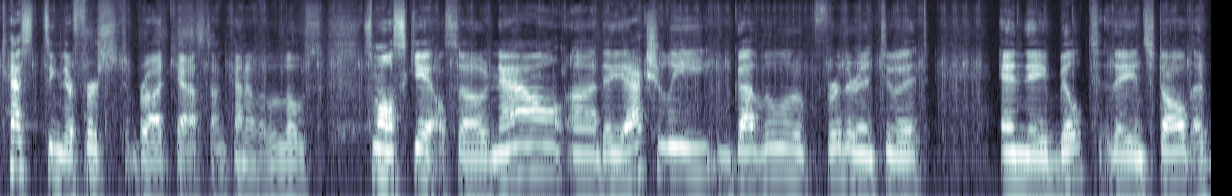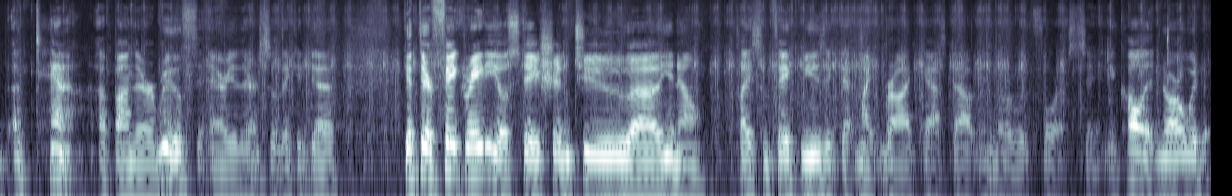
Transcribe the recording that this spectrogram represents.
testing their first broadcast on kind of a low, small scale. So now uh, they actually got a little further into it and they built, they installed a, antenna up on their roof area there so they could uh, get their fake radio station to, uh, you know, play some fake music that might broadcast out in Norwood Forest. You call it Norwood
